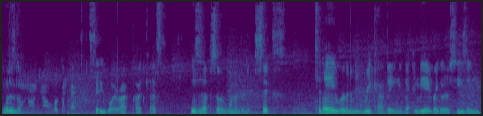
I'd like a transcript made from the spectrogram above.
What is going on, y'all? Welcome back to the City Boy Rock Podcast. This is episode 106. Today, we're going to be recapping the NBA regular season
